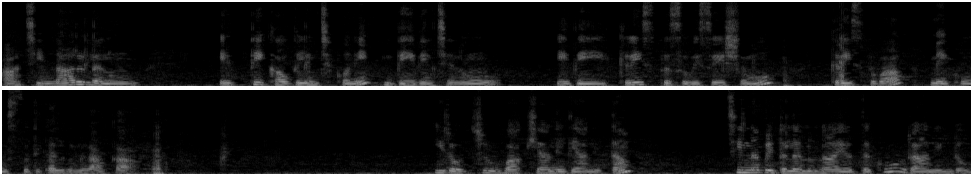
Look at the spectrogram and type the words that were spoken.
ఆ చిన్నారులను ఎత్తి కౌగిలించుకొని దీవించెను. ఇది క్రీస్తు సువిశేషము. క్రీస్తువా మీకు స్థుతి కలుగునుగాక. ఈరోజు వాక్యాన్ని ధ్యానిద్దాం. చిన్న బిడ్డలను నా యొద్దకు రానిండు.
